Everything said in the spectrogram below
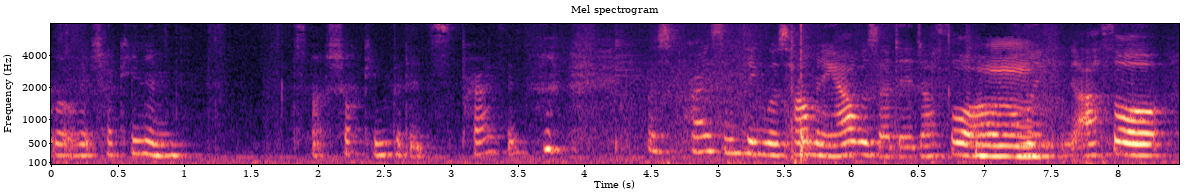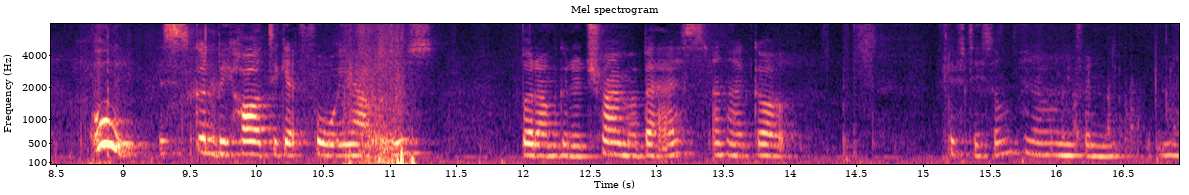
a little bit shocking and it's not shocking, but it's surprising. the surprising thing was how many hours I did. I thought, I, only, I thought, oh, this is going to be hard to get 40 hours, but I'm going to try my best, and I got 50 something. I don't even know.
